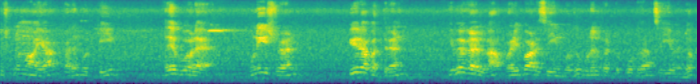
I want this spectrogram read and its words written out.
விஷ்ணுமாயா கருங்குட்டி அதே போல் முனீஸ்வரன் வீரபத்ரன் இவர்களெல்லாம் வழிபாடு செய்யும்போது உடல் கட்டுப்போட்டு தான் செய்ய வேண்டும்.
